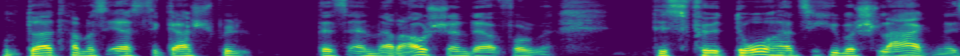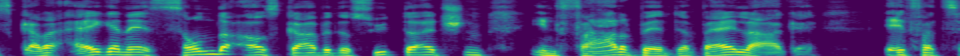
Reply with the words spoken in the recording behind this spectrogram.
Und dort haben wir das erste Gastspiel das ein rauschender Erfolg war. Das Feuilleton hat sich überschlagen. Es gab eine eigene Sonderausgabe der Süddeutschen in Farbe der Beilage. FAZ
